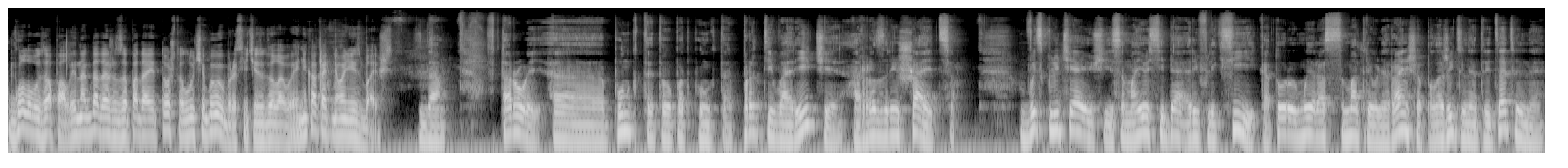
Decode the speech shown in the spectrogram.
голову запало. Иногда даже западает то, что лучше бы выбросить из головы, и никак от него не избавишься. Да. Второй э, пункт этого подпункта. Противоречие разрешается – в исключающие самое себя рефлексии, которую мы рассматривали раньше, положительные и отрицательные,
